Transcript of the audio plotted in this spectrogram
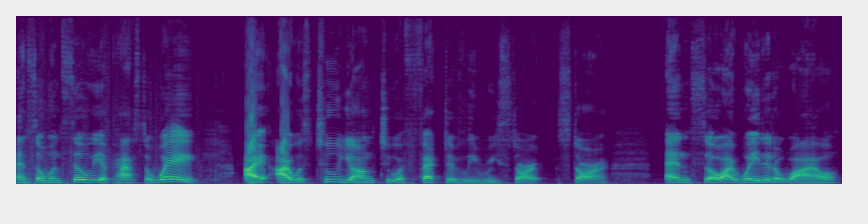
And so when Sylvia passed away, I, I was too young to effectively restart STAR. And so I waited a while.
